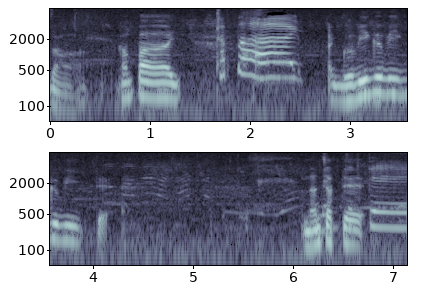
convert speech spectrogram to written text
ぞ。乾杯。乾杯。グビグビグビって。なんちゃって。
